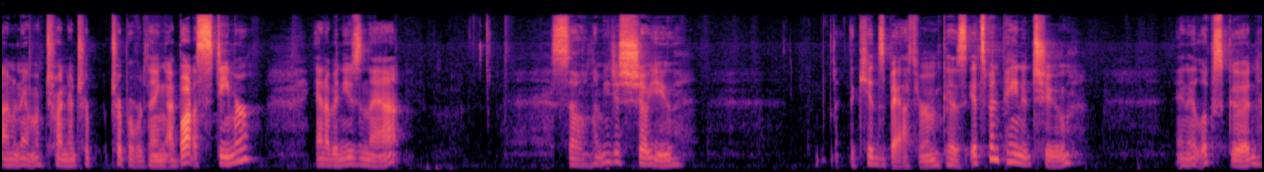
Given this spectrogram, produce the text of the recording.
I mean, I'm trying to trip, trip over thing. I bought a steamer and I've been using that. So let me just show you the kids' bathroom because it's been painted too and it looks good.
